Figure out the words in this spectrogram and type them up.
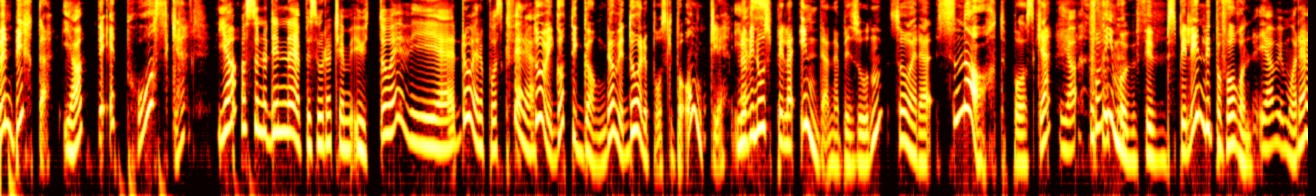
Men Birte, Ja, det er påske! ja altså når denne episoden kommer ut, da er, vi, da er det påskeferie. Da er vi godt i gang. Da er, vi, da er det påske på ordentlig. Når Yes. vi nå spiller inn denne episoden, så er det snart påske. Ja. For vi må spille inn litt på forhånd. Ja, vi må det.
